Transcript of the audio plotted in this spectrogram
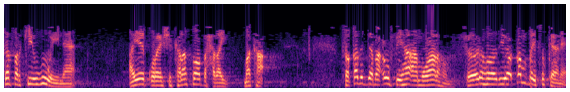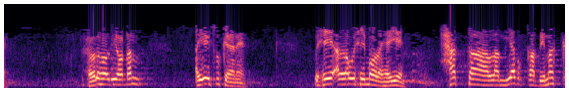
safarkii ugu weynaa ayay qurayshi kala soo baxday maka faqad jamacuu fiiha amwaalahum xoolahoodii oo dhan bay isu keeneen. Xoolahoodii oo dhan ayay isu keeneen. Wixii alla wixii mooda hayeen xataa lam yabqa bimaka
